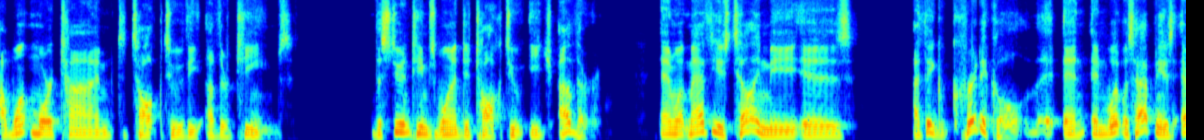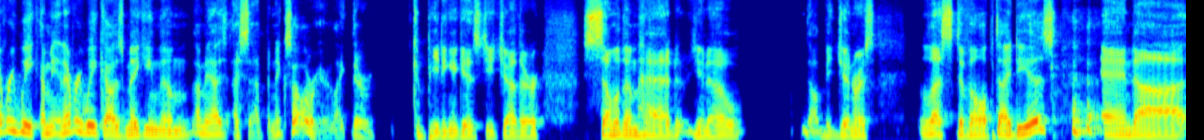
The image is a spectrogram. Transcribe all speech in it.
I want more time to talk to the other teams. The student teams wanted to talk to each other. And what Matthew's telling me is, I think critical. And and what was happening is every week, I mean, every week I was making them, I mean, I, I set up an accelerator, like they're competing against each other. Some of them had, you know, I'll be generous, less developed ideas and uh,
